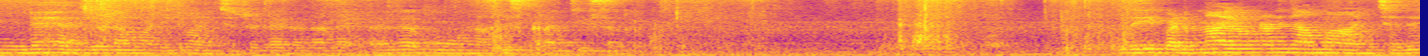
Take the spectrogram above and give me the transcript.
എന്റെ ഹെയറിൽ ഇടാൻ വേണ്ടിയിട്ട് വാങ്ങിച്ചിട്ടുണ്ടായിരുന്നതാണ് അതായത് മൂന്നാൽ സ്ക്രഞ്ചീസ് ഉണ്ട്. ഇത് ഇവിടെ നിന്നായതുകൊണ്ടാണ് ഞാൻ വാങ്ങിച്ചത്.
